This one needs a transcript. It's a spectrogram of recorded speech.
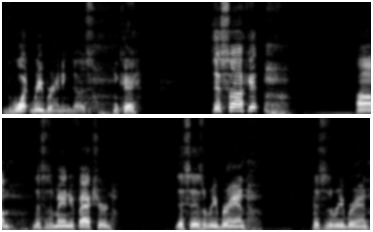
what rebranding does. Okay, this socket, um, this is manufactured. This is a rebrand. This is a rebrand.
